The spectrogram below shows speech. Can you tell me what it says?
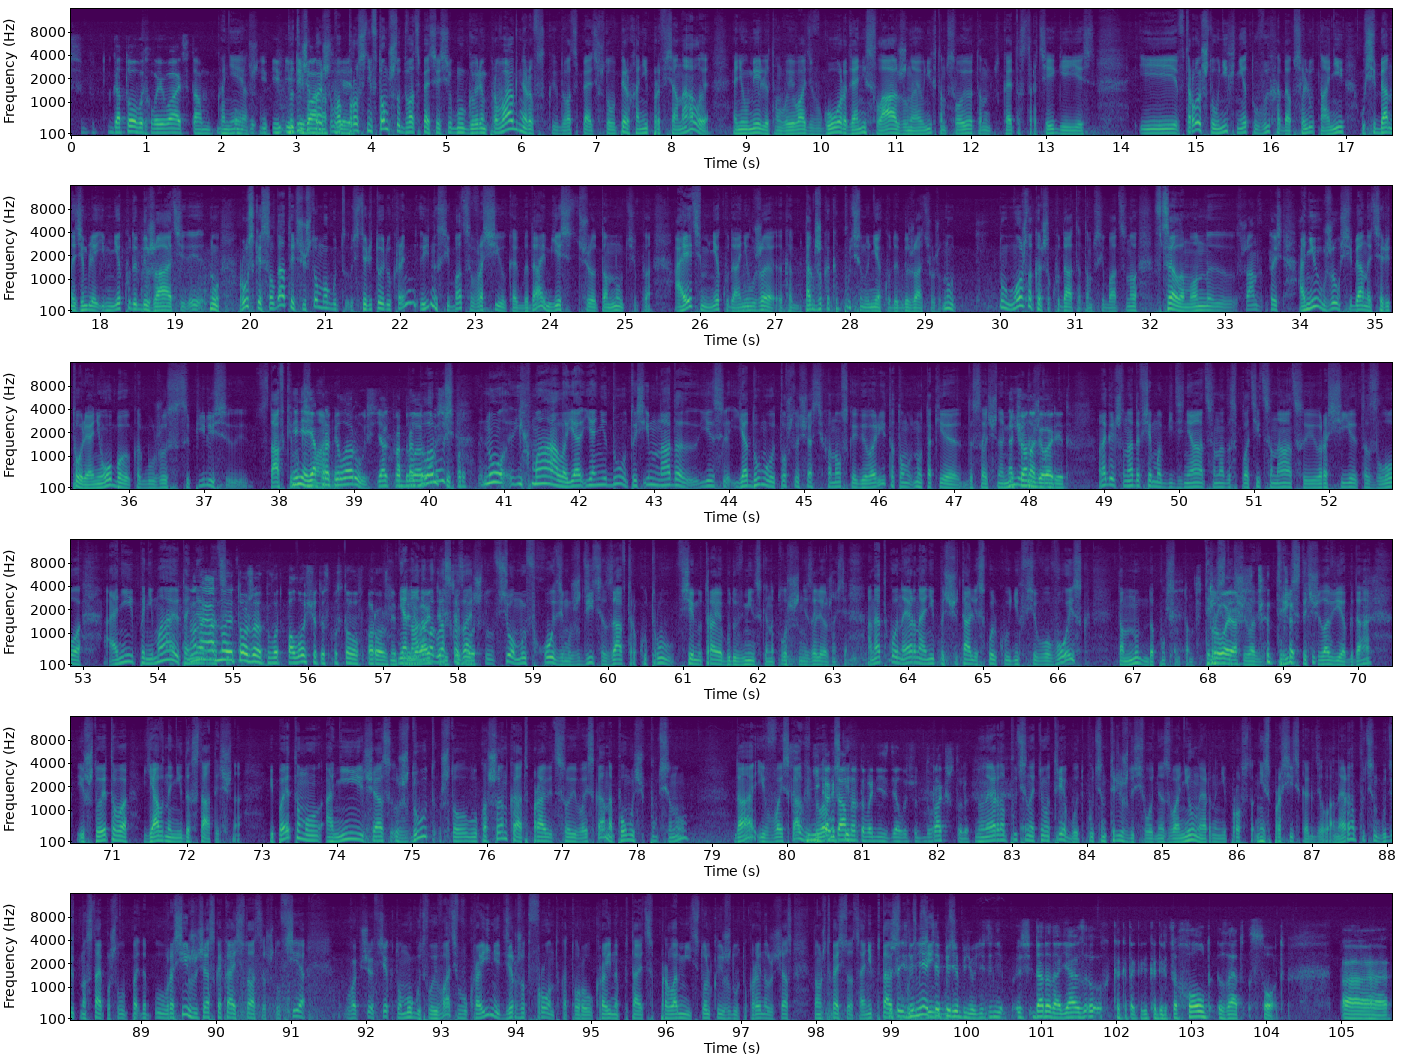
готовых воевать там. Конечно. И, и, ну, ты же понимаешь, вопрос не в том, что 25, если мы говорим про вагнеровских 25, что, во-первых, они профессионалы, они умели там воевать в городе, они слаженные, у них там свое, там какая-то стратегия есть. И второе, что у них нет выхода абсолютно. Они у себя на земле, им некуда бежать. И, ну, русские солдаты чуть что могут с территории Украины съебаться в Россию, как бы, да, им есть что там, ну, типа. А этим некуда, они уже, как бы, так же, как и Путину некуда бежать уже. Ну, ну, можно, конечно, куда-то там съебаться, но в целом он э, шанс... То есть они уже у себя на территории, они оба как бы уже сцепились, э, ставки Не-не, я про Беларусь. Я про, а Беларусь. Про... Ну, их мало, я, я не думаю, то есть им надо, если... Я думаю, то, что сейчас Тихановская говорит о том, ну, такие достаточно мирные... А что она что... говорит? Она говорит, что надо всем объединяться, надо сплотиться нации, Россия это зло. Они понимают, они... Она одно и то же вот полощет из пустого в порожнее. Не, но она могла сказать, год. что все, мы входим, ждите, завтра к утру в 7 утра я буду в Минске на площади Незалежности. Она такое, наверное, они посчитали, сколько у них всего войск, там, ну, допустим, там 300 Трое. человек, 300 человек, да, и что этого явно недостаточно. И поэтому они сейчас ждут, что Лукашенко отправит свои войска на помощь Путину, да, и в войсках в Никогда белорусских... он этого не сделал, что дурак, что ли? Ну, наверное, Путин от него требует. Путин трижды сегодня звонил, наверное, не просто, не спросить, как дела. Наверное, Путин будет настаивать, потому что у России же сейчас какая ситуация, что все вообще все, кто могут воевать в Украине, держат фронт, который Украина пытается проломить, только и ждут. Украина уже сейчас, потому что такая ситуация, они пытаются... Слушай, извини, я тебя перебью. Извини. Да-да-да, я, как это, как, как говорится, hold that thought. Uh,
